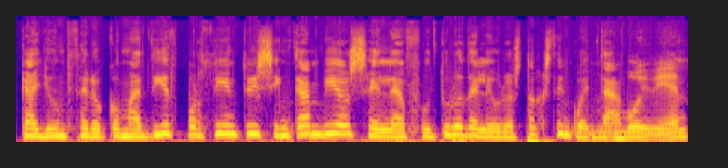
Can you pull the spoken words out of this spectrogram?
cayó un 0,10% y sin cambios el eh, futuro del Eurostox 50. Muy bien.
